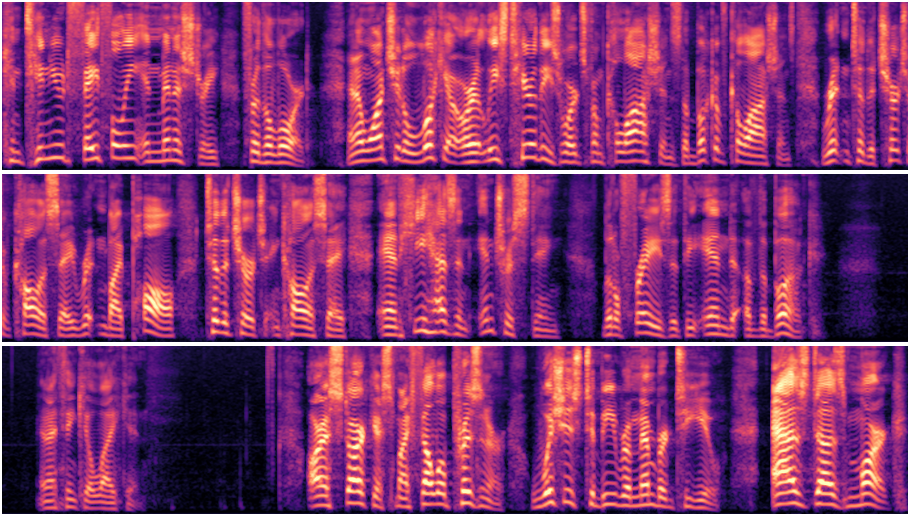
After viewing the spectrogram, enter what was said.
continued faithfully in ministry for the Lord. And I want you to look at, or at least hear these words from Colossians, the book of Colossians, written to the church of Colossae, written by Paul to the church in Colossae. And he has an interesting little phrase at the end of the book. And I think you'll like it. Aristarchus, my fellow prisoner, wishes to be remembered to you, as does Mark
